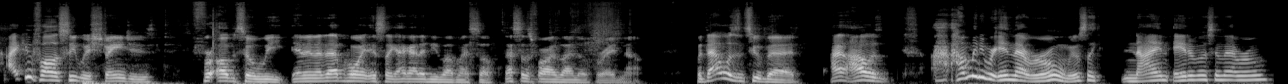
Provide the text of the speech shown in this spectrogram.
I can fall asleep with strangers for up to a week. And then at that point it's like I gotta be by myself. That's as far as I know for right now. But that wasn't too bad. I, I was how many were in that room? It was like nine, eight of us in that room.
